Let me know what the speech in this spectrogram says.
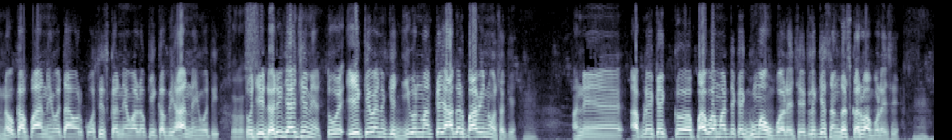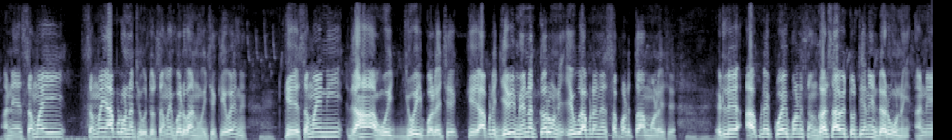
नौका पार नहीं होता और कोशिश करने वालों की कभी हार नहीं होती સરસ તો જે ડરી જાય છે ને તો એ કહેવાય ને કે જીવનમાં કંઈ આગળ પાવી ન શકે હમ. અને આપણે કંઈક પાવવા માટે કંઈક ગુમાવવું પડે છે એટલે કે સંઘર્ષ કરવા પડે છે હમ. અને સમય સમય આપણો નથી હોતો સમય બળવાનો હોય છે કહેવાય ને હમ. કે સમયની રાહ હોય જોઈ પડે છે કે આપણે જેવી મહેનત કરો ને એવું આપણને સફળતા મળે છે હમ. એટલે આપણે કોઈ પણ સંઘર્ષ આવે તો તેને ડરવું નહીં. અને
